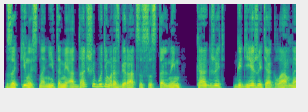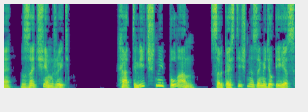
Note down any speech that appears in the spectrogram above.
закинусь нанитами, а дальше будем разбираться с остальным, как жить, где жить, а главное, зачем жить. Отличный план, саркастично заметил Иэс.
